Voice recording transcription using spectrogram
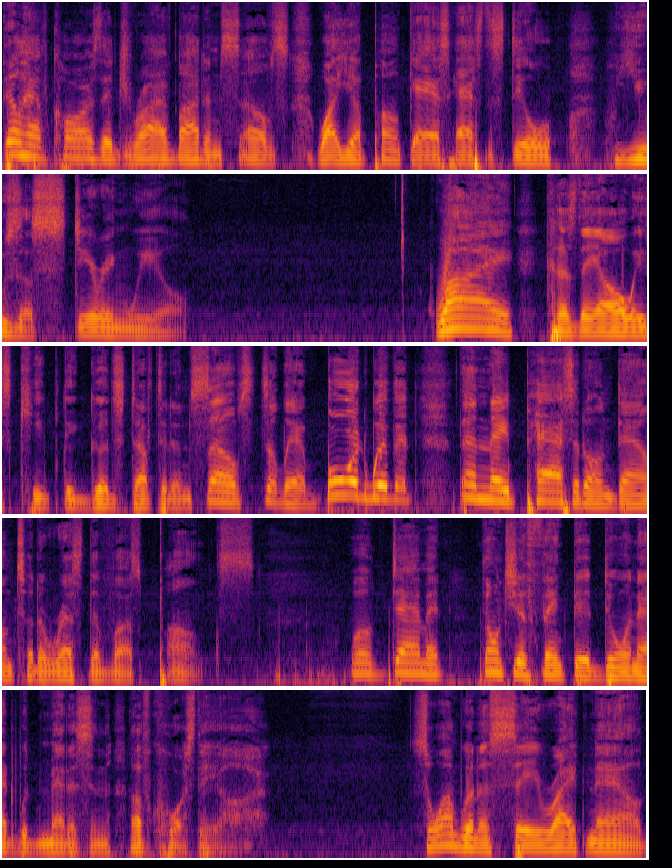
They'll have cars that drive by themselves while your punk ass has to still use a steering wheel. Why? Because they always keep the good stuff to themselves till they're bored with it. Then they pass it on down to the rest of us punks. Well, damn it. Don't you think they're doing that with medicine? Of course they are. So I'm going to say right now,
